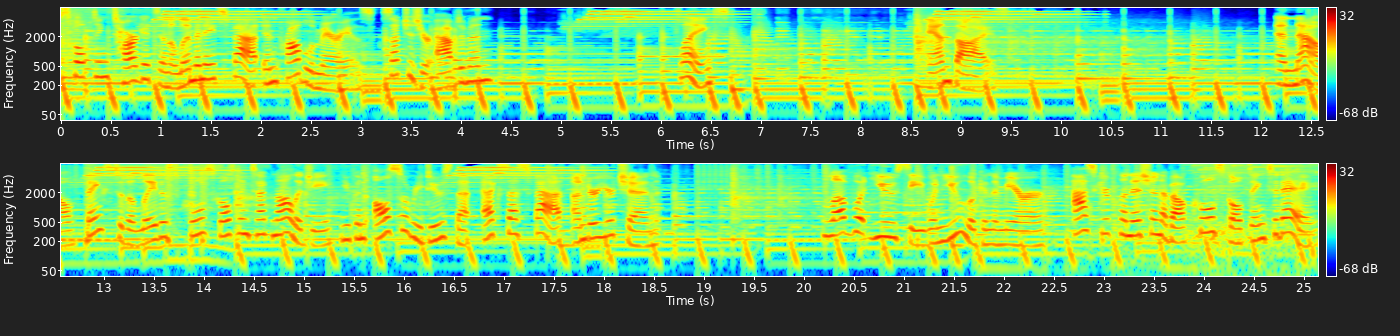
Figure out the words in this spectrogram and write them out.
Sculpting targets and eliminates fat in problem areas, such as your abdomen, flanks, and thighs. And now, thanks to the latest cool sculpting technology, you can also reduce that excess fat under your chin. Love what you see when you look in the mirror. Ask your clinician about Cool Sculpting today.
